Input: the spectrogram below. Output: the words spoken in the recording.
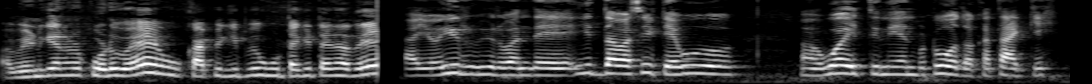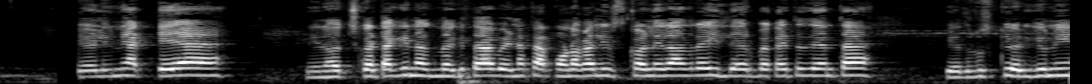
ಅವೇಣಿಗೆ ಏನಾರು ಕೊಡುವೆ? ಅವು ಕಾಪಿ ಗಿಪಿ ಊಟ ಗಿಟ್ಟ ಏನಾರೇ ಅಯ್ಯೋ ಇರು ಇರು ಒಂದೇ. ಇದ್ದವ ಸೀಟೆವು ಹೋಯ್ತೀನಿ ಅನ್ಬಿಟ್ಟು ಓದೋಕ ತಾಕಿ ಹೇಳಿನಿ ಅತ್ತೆಯ ನೀನು ಅಚ್ಚುಕಟ್ಟಾಗಿ ನಗ್ ನಗಿತಾ ಬೆಣ್ಣೆ ಕರ್ಕೊಂಡೋಗಲ್ಲಿ ಇಸ್ಕೊಳ್ಳಿಲ್ಲ ಅಂದ್ರೆ ಇಲ್ಲಿ ಇರ್ಬೇಕಾಯ್ತದೆ ಅಂತ. ಎದುರಿಸ್ಕೊ ಹಿಡ್ಗಿವ್ನಿ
